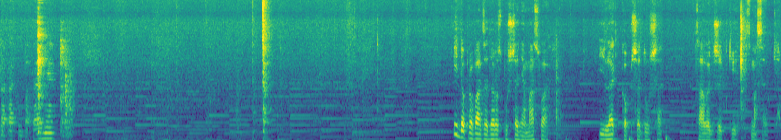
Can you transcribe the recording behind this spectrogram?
na taką patelnię. I doprowadzę do rozpuszczenia masła i lekko przeduszę całe grzybki z masełkiem.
